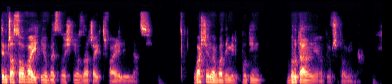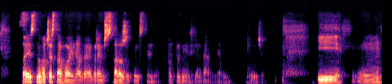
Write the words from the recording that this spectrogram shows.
Tymczasowa ich nieobecność nie oznacza ich trwałej eliminacji. Właśnie nam Władimir Putin brutalnie o tym przypomina. To jest nowoczesna wojna wręcz starożytnym stylu, pod pewnymi względami, ja bym powiedział. I mm,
